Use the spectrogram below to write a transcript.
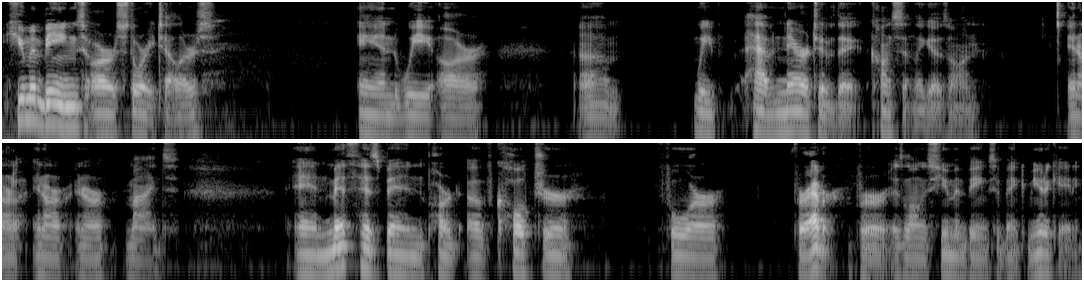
human beings are storytellers, and we are um, we have narrative that constantly goes on in our in our in our minds. And myth has been part of culture for forever, for as long as human beings have been communicating.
